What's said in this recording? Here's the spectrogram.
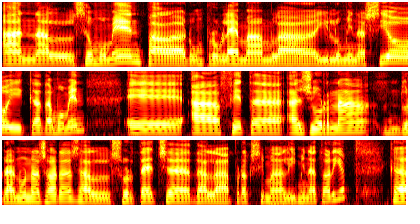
en el seu moment per un problema amb la il·luminació i que de moment eh, ha fet eh, ajornar durant unes hores el sorteig eh, de la pròxima eliminatòria, que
